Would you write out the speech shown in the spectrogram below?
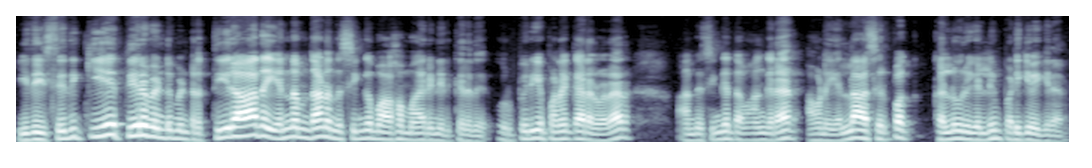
இதை செதுக்கியே தீர வேண்டும் என்ற தீராத எண்ணம் தான் அந்த சிங்கமாக மாறி நிற்கிறது. ஒரு பெரிய பணக்காரர் வரார் அந்த சிங்கத்தை வாங்குறார். அவனை எல்லா சிற்ப கல்லூரிகள்லையும் படிக்க வைக்கிறார்.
